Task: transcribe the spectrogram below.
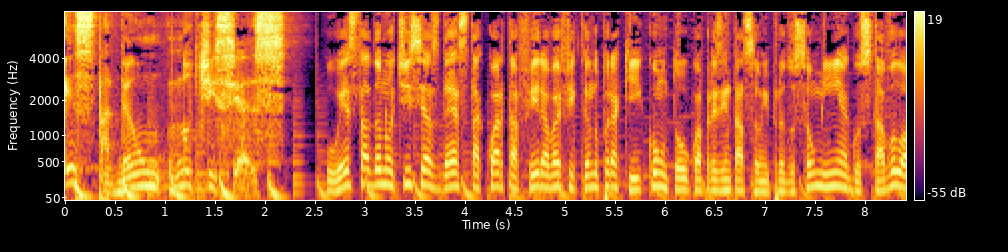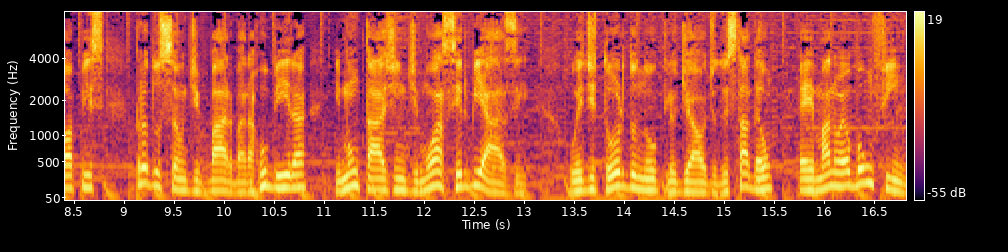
Estadão Notícias. O Estadão Notícias desta quarta-feira vai ficando por aqui. Contou com apresentação e produção minha, Gustavo Lopes, produção de Bárbara Rubira e montagem de Moacir Biasi. O editor do núcleo de áudio do Estadão é Emanuel Bonfim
